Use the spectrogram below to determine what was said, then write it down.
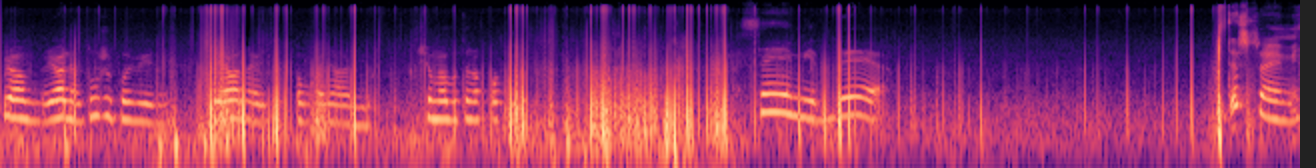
Прям реально дуже повільно. Я навіть обганяю їх. Що має бути навпаки. Семі, де? Де Семі?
